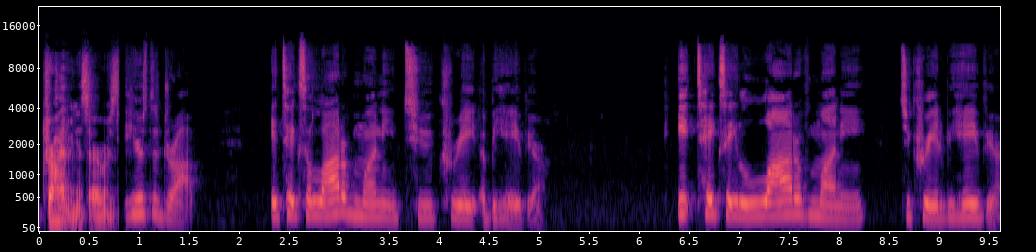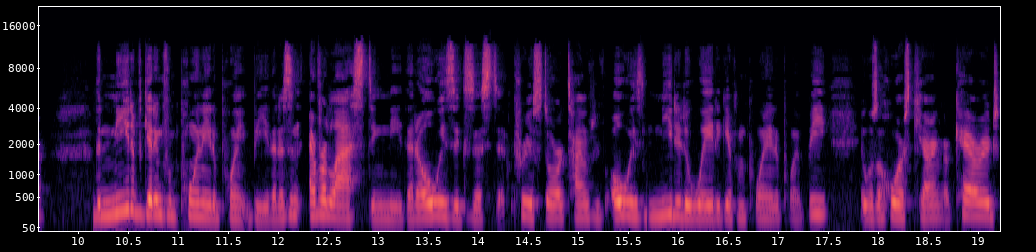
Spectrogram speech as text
driving service. Here's the drop it takes a lot of money to create a behavior. It takes a lot of money to create a behavior. The need of getting from point A to point B, that is an everlasting need that always existed. Prehistoric times, we've always needed a way to get from point A to point B. It was a horse carrying a carriage,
